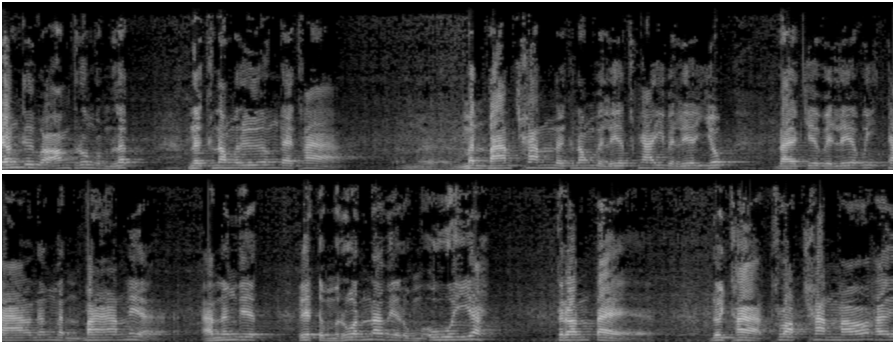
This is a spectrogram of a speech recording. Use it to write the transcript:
ចឹងគឺព្រះអង្គទ្រង់រំលឹកនៅក្នុងរឿងដែលថា មិនបានឆាន់នៅក្នុងវេលាថ្ងៃវេលាយប់ដែលជាវេលាវិកាលនឹងមិនបាននេះអានឹងវាវាតម្រុនណាវារំអួយណាគ្រាន់តែដូចថាធ្លាប់ឆាន់មកហើយ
